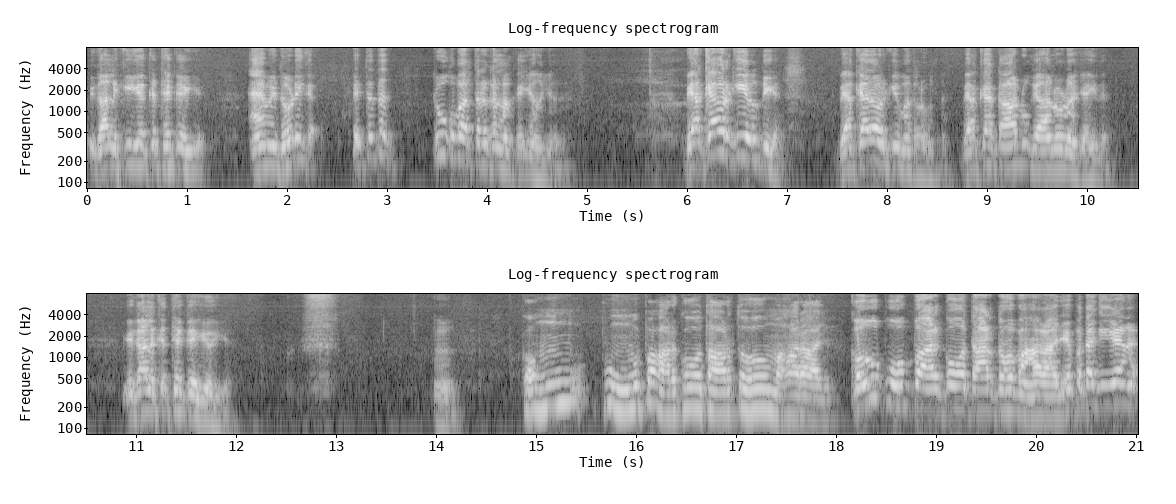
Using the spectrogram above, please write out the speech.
ਵੀ ਗੱਲ ਕੀ ਹੈ ਕਿੱਥੇ ਕਹੀ ਹੈ। ਐਵੇਂ ਥੋੜੀ ਇੱਥੇ ਤਾਂ ਟੂਕ ਮਾਤਰ ਗੱਲਾਂ ਕਹੀਆਂ ਹੋਈਆਂ ਨੇ। ਵਿਆਖਿਆ ਹੋਰ ਕੀ ਹੁੰਦੀ ਹੈ? ਵਿਆਖਿਆ ਦਾ ਹੋਰ ਕੀ ਮਤਲਬ ਹੁੰਦਾ? ਵਿਆਖਿਆਕਾਰ ਨੂੰ ਗਿਆਨ ਹੋਣਾ ਚਾਹੀਦਾ? ਇਹ ਗੱਲ ਕਿੱਥੇ ਕਹੀ ਹੋਈ ਹੈ? ਹਾਂ। ਕਹੂੰ ਭੂਮ ਭਾਰ ਕੋ ਉਤਾਰਤ ਹੋ ਮਹਾਰਾਜ। ਕਹੂ ਭੂਮ ਭਾਰ ਕੋ ਉਤਾਰ ਦੋ ਮਹਾਰਾਜ। ਇਹ ਪਤਾ ਕੀ ਕਹਿੰਦਾ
